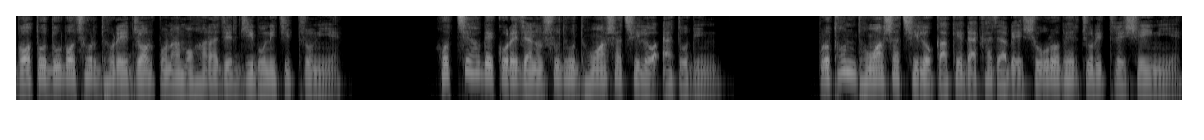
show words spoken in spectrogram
গত দুবছর ধরে জল্পনা মহারাজের জীবনী চিত্র নিয়ে। হচ্ছে হবে করে যেন শুধু ধোঁয়াশা ছিল এতদিন। প্রথম ধোঁয়াশা ছিল কাকে দেখা যাবে সৌরভের চরিত্রে সেই নিয়ে।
